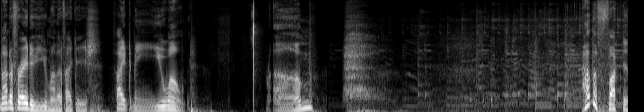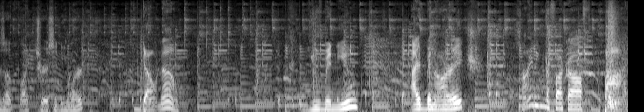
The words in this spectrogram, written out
not afraid of you motherfuckers. Fight me. You won't. Um. How the fuck does electricity work? Don't know. You've been you. I've been RH. Signing the fuck off. Bye.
